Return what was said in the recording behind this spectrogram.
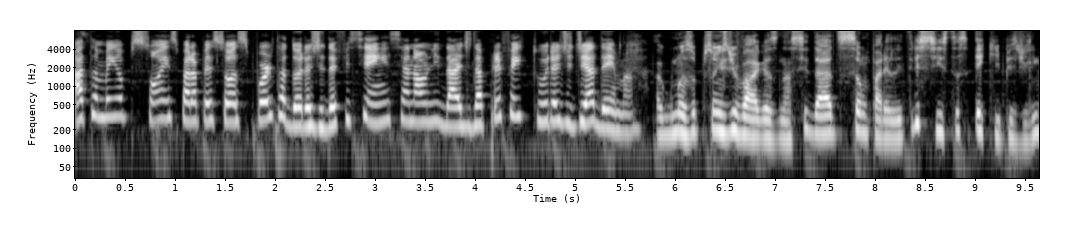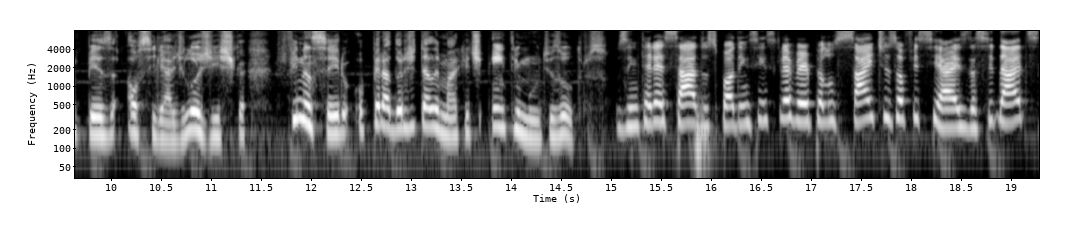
Há também opções para pessoas portadoras de deficiência na unidade da Prefeitura de Diadema. Algumas opções de vagas nas cidades são para eletricistas, equipes de limpeza, auxiliar de logística, financeiro, operador de telemarketing, entre muitos outros. Os interessados podem se inscrever pelos sites oficiais das cidades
